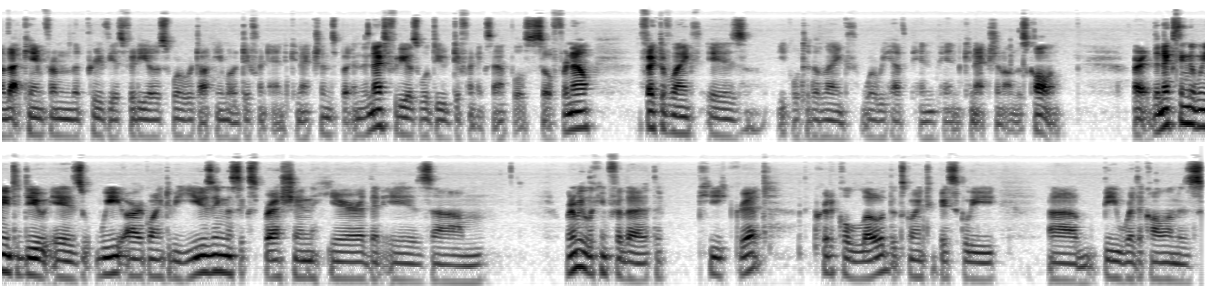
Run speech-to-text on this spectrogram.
Now that came from the previous videos where we're talking about different end connections, but in the next videos we'll do different examples. So for now, effective length is equal to the length where we have pin-pin connection on this column. Alright, the next thing that we need to do is we are going to be using this expression here that is, um, we're going to be looking for the, the P crit, the critical load that's going to basically um, be where the column is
